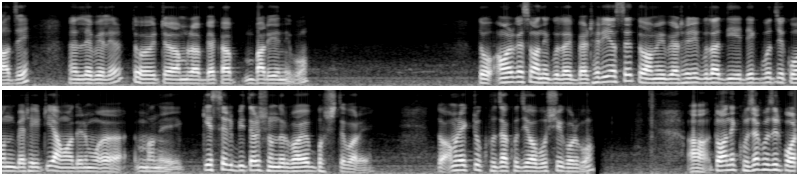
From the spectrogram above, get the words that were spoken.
বাজে লেভেলের তো এটা আমরা ব্যাকআপ বাড়িয়ে নেব। তো আমার কাছে অনেকগুলাই ব্যাটারি আছে। তো আমি ব্যাটারিগুলা দিয়ে দেখব যে কোন ব্যাটারিটি আমাদের মানে কেসের ভিতর সুন্দরভাবে বসতে পারে। তো আমরা একটু খোঁজাখুঁজি অবশ্যই করব। তো অনেক খোঁজাখুঁজির পর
